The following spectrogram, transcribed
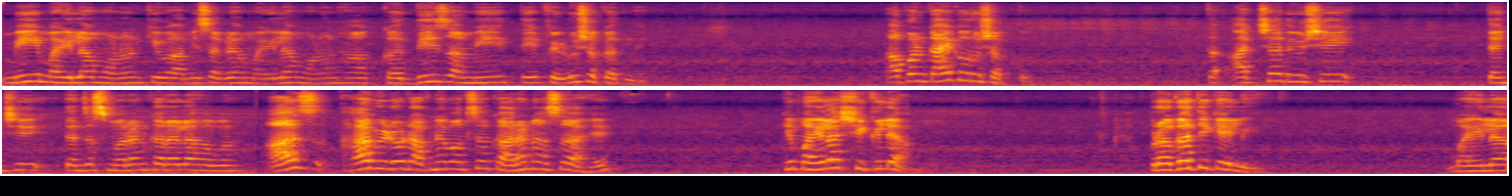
मी महिला म्हणून किंवा आम्ही सगळ्या महिला म्हणून हा कधीच आम्ही ते फेडू शकत नाही. आपण काय करू शकतो? तर आजच्या दिवशी त्यांची त्यांचं स्मरण करायला हवं. आज हा व्हिडिओ टाकण्यामागचं कारण असं आहे की महिला शिकल्या. प्रगती केली. महिला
